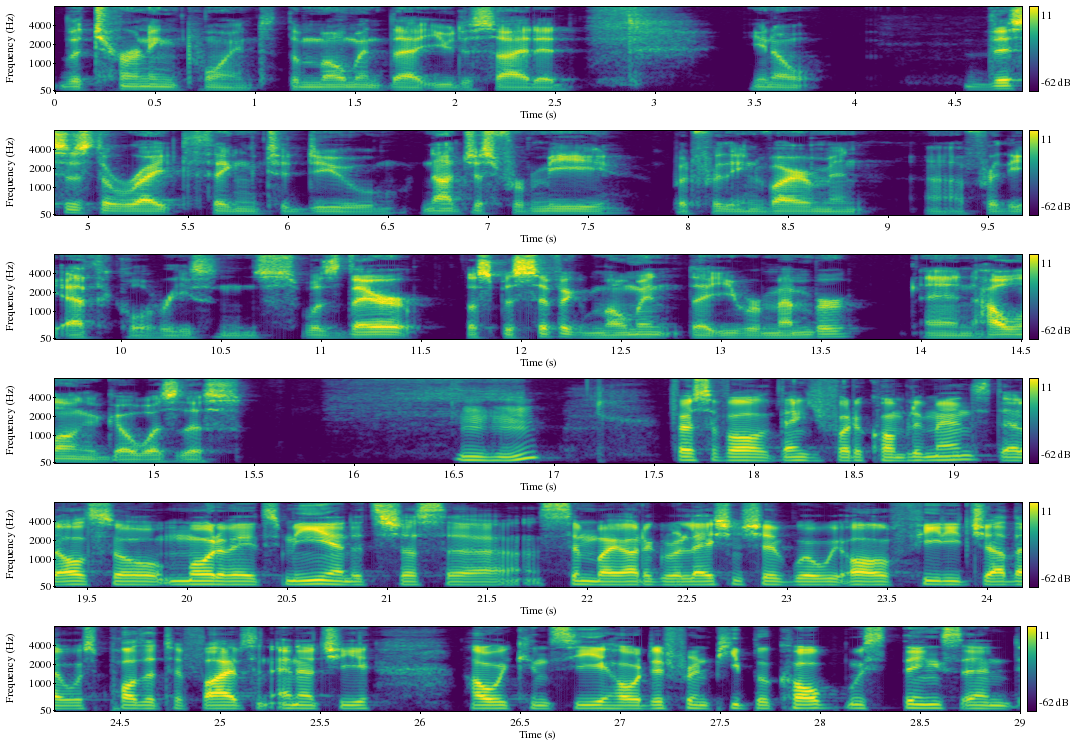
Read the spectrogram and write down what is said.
the turning point, the moment that you decided, you know, this is the right thing to do, not just for me, but for the environment, uh, for the ethical reasons. Was there a specific moment that you remember, and how long ago was this? Mm-hmm. First of all, thank you for the compliment. That also motivates me, and it's just a symbiotic relationship where we all feed each other with positive vibes and energy. How we can see how different people cope with things, and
